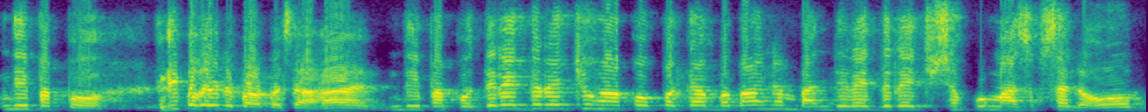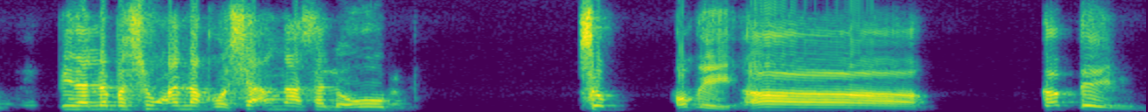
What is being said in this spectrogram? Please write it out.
Hindi pa po. Hindi pa kayo nababasahan? Hindi pa po. Dire-diretso nga po, pagkababa ng van, dire-diretso siyang pumasok sa loob. Pinalabas yung anak ko, siya ang nasa loob. So, okay, ah, Captain,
